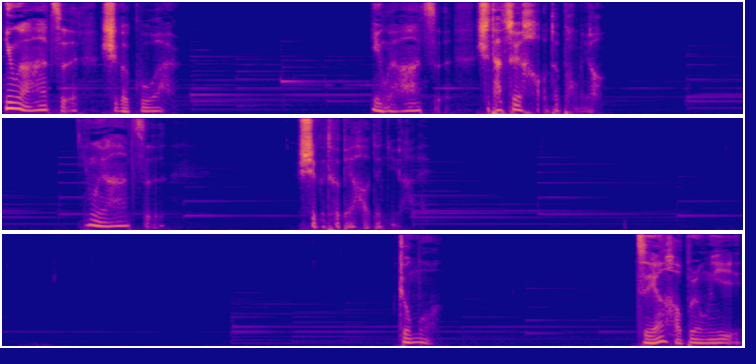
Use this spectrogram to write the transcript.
因为阿紫是个孤儿，因为阿紫是他最好的朋友，因为阿紫是个特别好的女孩。周末，子阳好不容易。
